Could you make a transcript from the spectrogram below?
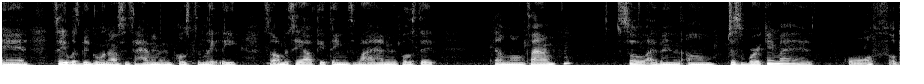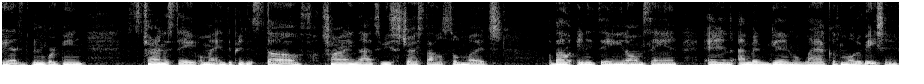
and tell you what's been going on since I haven't been posting lately. So I'm gonna tell you a few things why I haven't been posted in a long time. So I've been um just working my ass off. Okay, I've just been working, trying to stay on my independent stuff, trying not to be stressed out so much about anything, you know what I'm saying? And I've been getting a lack of motivation.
